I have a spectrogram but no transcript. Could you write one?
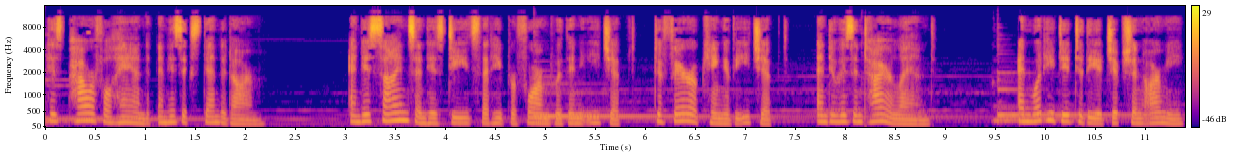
his powerful hand, and his extended arm. And his signs and his deeds that he performed within Egypt, to Pharaoh king of Egypt, and to his entire land. And what he did to the Egyptian army,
